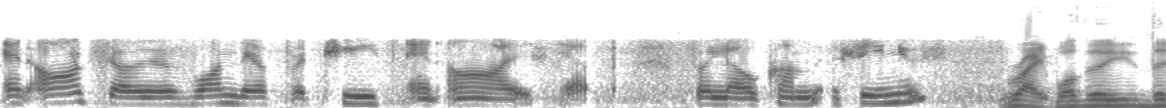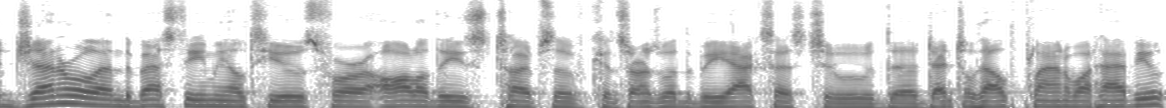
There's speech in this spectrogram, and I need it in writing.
And also, there's one there for teeth and eyes help for low income seniors. Right. Well, the, the general and the best email to use for all of these types of concerns, whether it be access to the dental health plan or what have you,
